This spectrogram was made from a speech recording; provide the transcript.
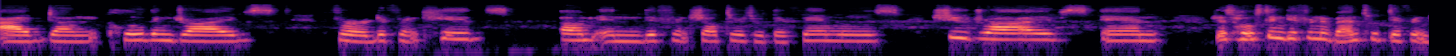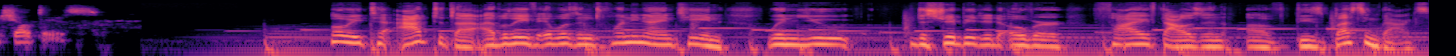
I've done clothing drives for different kids um, in different shelters with their families shoe drives, and just hosting different events with different shelters. Khloe, to add to that, I believe it was in 2019 when you distributed over 5,000 of these blessing bags,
